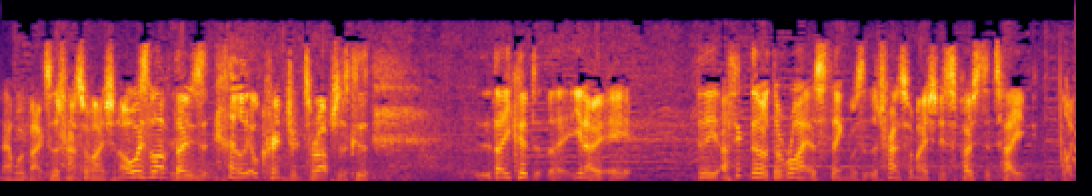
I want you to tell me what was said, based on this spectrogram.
And we're back to the transformation. I always love those little cringe interruptions because they could, you know, it, the I think the the writer's thing was that the transformation is supposed to take like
